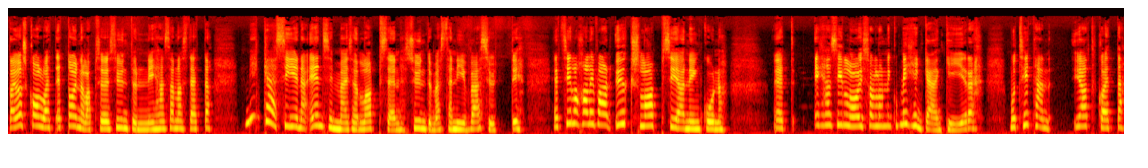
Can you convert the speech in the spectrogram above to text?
tai jos ollut, että, että toinen lapsi oli syntynyt, niin hän sanoi sitä, että mikä siinä ensimmäisen lapsen syntymässä niin väsytti. Että silloin oli vain yksi lapsi ja niin kuin, että eihän silloin olisi ollut niin kuin mihinkään kiire. Mutta sitten hän jatkoi, että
